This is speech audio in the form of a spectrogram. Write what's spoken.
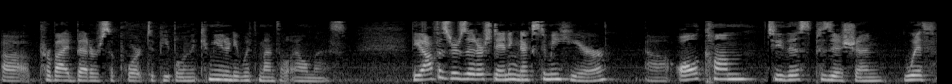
uh, provide better support to people in the community with mental illness. The officers that are standing next to me here uh, all come to this position with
